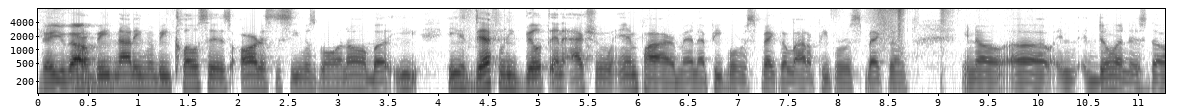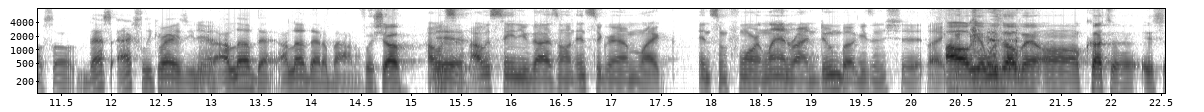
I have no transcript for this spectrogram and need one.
There you Or go. be not even be close to his artist to see what's going on. But he he's definitely built an actual empire, man. That people respect. A lot of people respect him. You know, uh, in, in doing this though. So that's actually crazy, man. Yeah. I love that. I love that about him. For sure. I was Yeah. I was seeing you guys on Instagram like in some foreign land riding doom buggies and shit. Like Oh yeah, we was over in um, Qatar. It's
